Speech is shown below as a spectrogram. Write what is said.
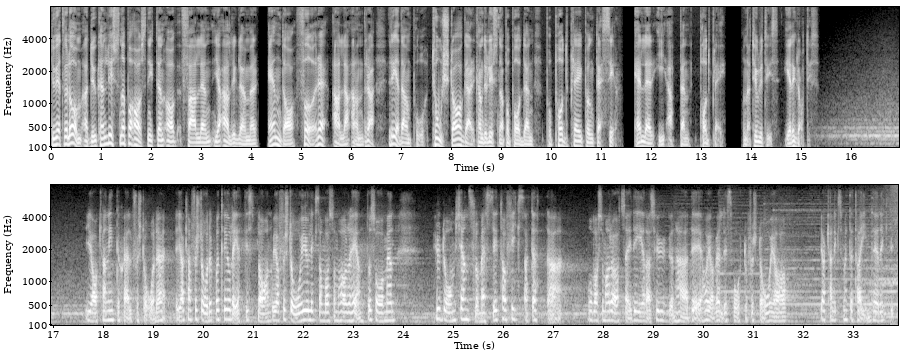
Du vet väl om att du kan lyssna på avsnitten av Fallen jag aldrig glömmer en dag före alla andra. Redan på torsdagar kan du lyssna på podden på podplay.se eller i appen Podplay. Och naturligtvis är det gratis. Jag kan inte själv förstå det. Jag kan förstå det på ett teoretiskt plan och jag förstår ju liksom vad som har hänt och så men hur de känslomässigt har fixat detta och vad som har rört sig i deras huvuden här, det har jag väldigt svårt att förstå. Jag, jag kan liksom inte ta in det riktigt.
